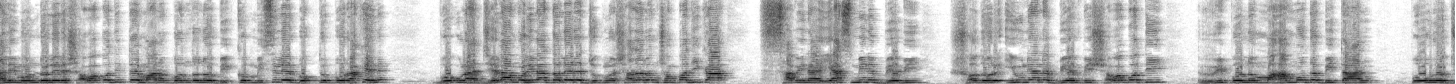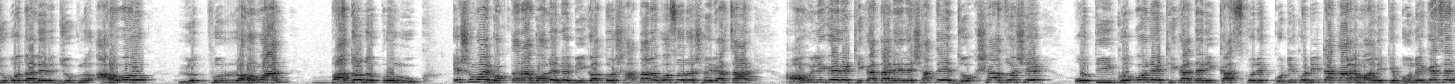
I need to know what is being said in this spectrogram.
আলী মণ্ডলের সভাপতিত্বে মানববন্ধন ও বিক্ষোভ মিছিলে বক্তব্য রাখেন বগুড়া জেলা মহিলা দলের যুগ্ম সাধারণ সম্পাদিকা সাবিনা ইয়াসমিন বেবি, সদর ইউনিয়ন বিএনপি সভাপতি রিপন মাহমুদ বিতান, পৌর যুব দলের যুগ্ম আহ্বায়ক লুৎফুর রহমান বাদন প্রমুখ। এ সময় বক্তারা বলেন, বিগত সাতারো বছর স্বৈরাচার আওয়ামী লীগের ঠিকাদারের সাথে যোগসা জোশে অতি গোপনে ঠিকাদারি কাজ করে কোটি কোটি টাকার মালিকে বনে গেছেন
